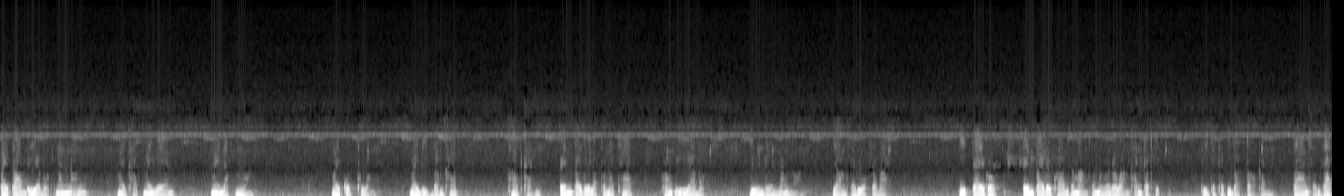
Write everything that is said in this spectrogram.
ไปตามเอิยบทนั้นๆ ไม่ขัดไม่แยง้ง ไม่หนักหน่วง ไม่กดท่วง ไม่บีบบังคับธาตุขันเป็นไปโดยหลักธรรมชาติของอิริยาบถยืนเดินนั่งนอน อย่างสะดวกสบาย จิตใจก็เป็นไปด้วยความสม่ำเสมอระหว่างขันกับจิตที่จะปฏิบัติต่อกัน ตามสัญชาต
